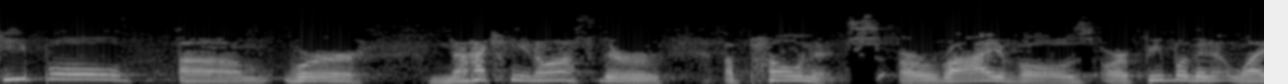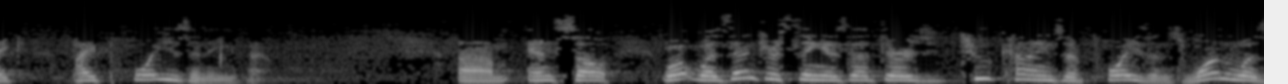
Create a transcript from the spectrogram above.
people um, were knocking off their opponents or rivals or people they didn't like by poisoning them. Um, and so, what was interesting is that there's two kinds of poisons. One was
